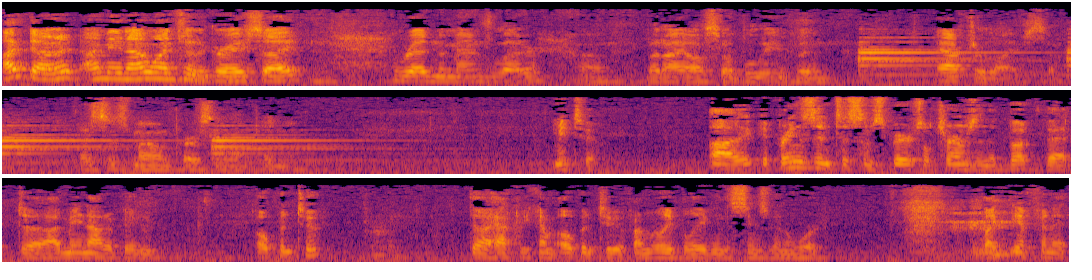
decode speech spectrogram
I've done it. I mean, I went to the gravesite, read an amends letter, um, but I also believe in afterlife, so that's just my own personal opinion. Me too. Uh, it brings into some spiritual terms in the book that uh, I may not have been open to, that I have to become open to if I'm really believing this thing's going to work. Like infinite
